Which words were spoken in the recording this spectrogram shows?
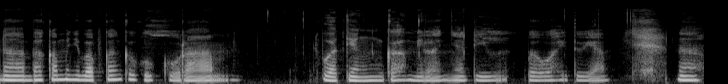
Nah, bahkan menyebabkan keguguran buat yang kehamilannya di bawah itu ya. Nah,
